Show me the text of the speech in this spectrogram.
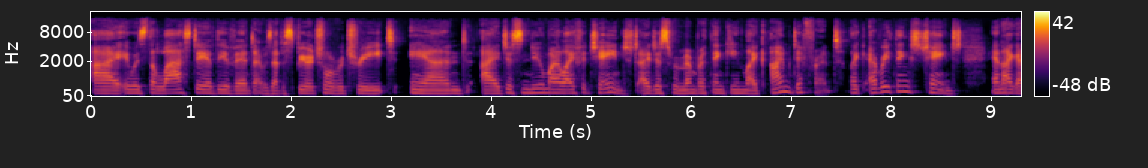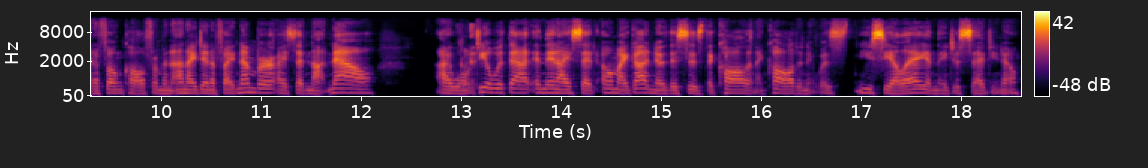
I it was the last day of the event. I was at a spiritual retreat and I just knew my life had changed. I just remember thinking like I'm different. Like everything's changed. And I got a phone call from an unidentified number. I said not now. I won't deal with that. And then I said, Oh my God, no, this is the call. And I called and it was UCLA. And they just said, You know,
